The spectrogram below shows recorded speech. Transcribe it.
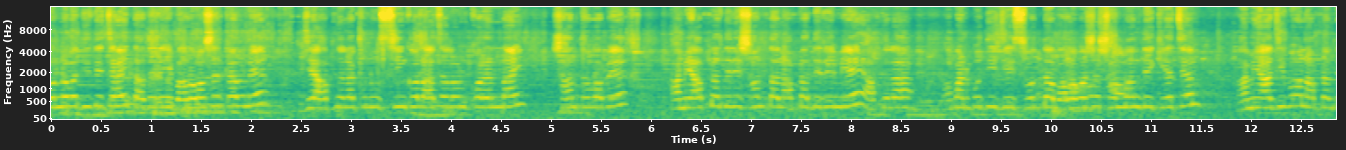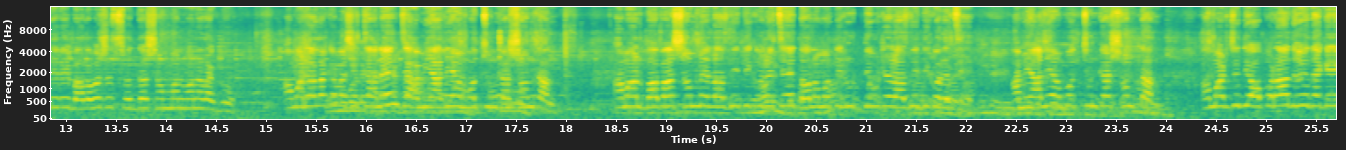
ধন্যবাদ দিতে চাই তাদের এই ভালোবাসার কারণে যে আপনারা কোনো শৃঙ্খলা আচরণ করেন নাই শান্তভাবে। আমি আপনাদেরই সন্তান আপনাদেরই মেয়ে, আপনারা আমার প্রতি যে শ্রদ্ধা, ভালোবাসা, সম্মান দেখিয়েছেন, আমি আজীবন আপনাদের এই ভালোবাসা শ্রদ্ধা, সম্মান মনে রাখব। আমার এলাকাবাসী জানেন যে আমি আলিয়া মচুনকার সন্তান। আমার বাবা সামনে রাজনীতি করেছে দলমতের ঊর্ধ্বে উঠে রাজনীতি করেছে। আমি আলিয়া বচ্চুনকার সন্তান। আমার যদি অপরাধ হয়ে থাকে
